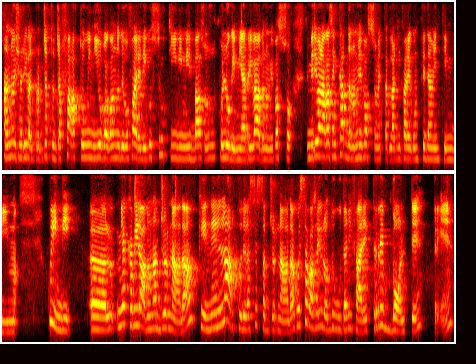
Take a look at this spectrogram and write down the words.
a noi ci arriva il progetto già fatto, quindi io poi quando devo fare dei costruttivi mi baso su quello che mi è arrivato, non mi posso, se mi arriva una cosa in CAD non mi posso metterla a rifare completamente in BIM. Quindi Uh, mi è capitata una giornata che nell'arco della stessa giornata questa cosa io l'ho dovuta rifare tre volte, tre,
